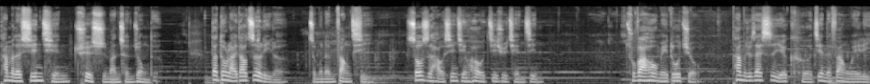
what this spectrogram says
他们的心情确实蛮沉重的，但都来到这里了，怎么能放弃？收拾好心情后，继续前进。出发后没多久，他们就在视野可见的范围里，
